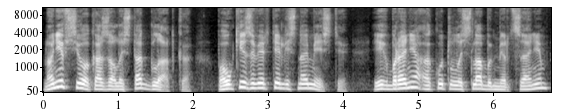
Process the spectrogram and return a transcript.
Но не все оказалось так гладко. Пауки завертелись на месте. Их броня окуталась слабым мерцанием,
